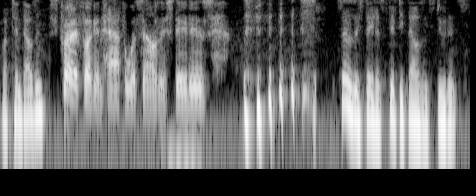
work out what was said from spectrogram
About 10,000? It's probably fucking half of what San Jose State is. San Jose State has 50,000 students.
